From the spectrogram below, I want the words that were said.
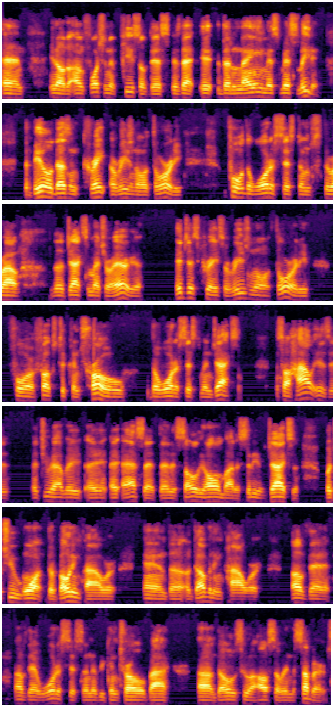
And, you know, the unfortunate piece of this is that it, the name is misleading. The bill doesn't create a regional authority for the water systems throughout the Jackson metro area, it just creates a regional authority for folks to control the water system in Jackson. So how is it that you have a, a, a, asset that is solely owned by the city of Jackson, but you want the voting power and the a governing power of that of that water system to be controlled by uh, those who are also in the suburbs?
